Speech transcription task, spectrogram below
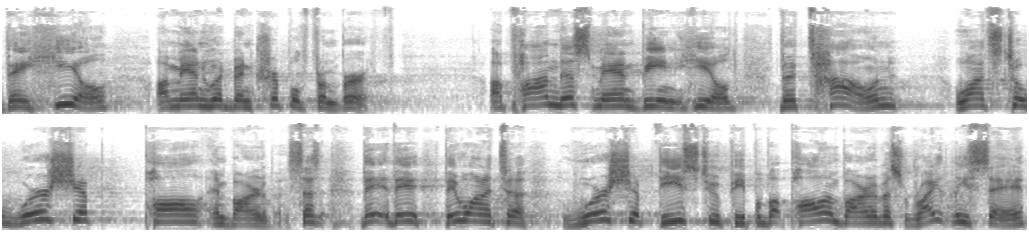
They heal a man who had been crippled from birth. Upon this man being healed, the town wants to worship Paul and Barnabas. They, they, they wanted to worship these two people, but Paul and Barnabas rightly say,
